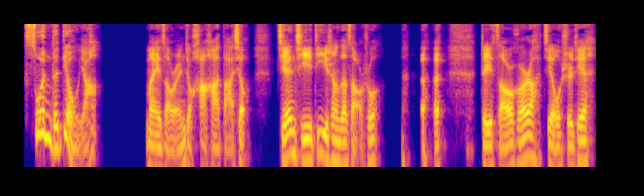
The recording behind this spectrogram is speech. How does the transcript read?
酸的掉牙！卖枣人就哈哈大笑，捡起地上的枣说：“这枣核啊，借我十天，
